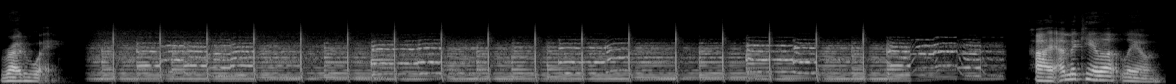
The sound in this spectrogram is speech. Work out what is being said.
right away. Hi, I'm Makayla Leon,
